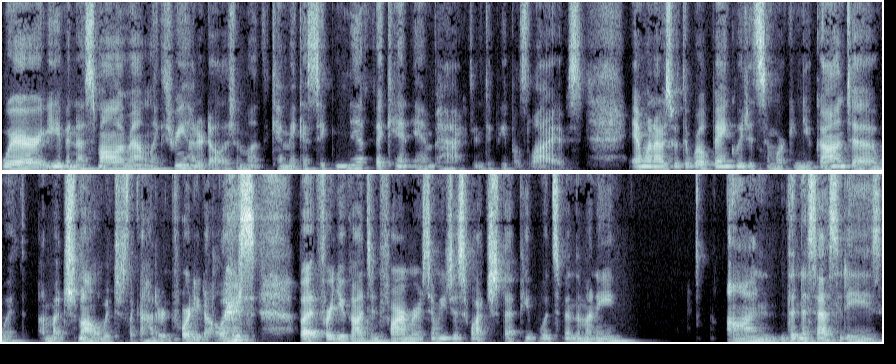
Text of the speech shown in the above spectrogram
where even a small amount like $300 a month can make a significant impact into people's lives. And when I was with the World Bank, we did some work in Uganda with a much smaller, which is like $140, but for Ugandan farmers. And we just watched that people would spend the money on the necessities,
